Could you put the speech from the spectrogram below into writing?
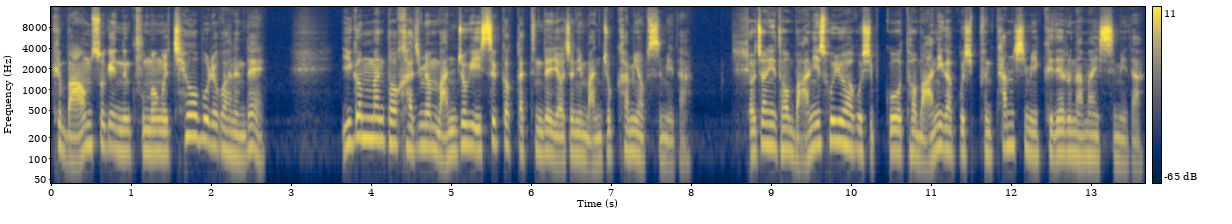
그 마음 속에 있는 구멍을 채워보려고 하는데 이것만 더 가지면 만족이 있을 것 같은데 여전히 만족함이 없습니다. 여전히 더 많이 소유하고 싶고 더 많이 갖고 싶은 탐심이 그대로 남아 있습니다.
